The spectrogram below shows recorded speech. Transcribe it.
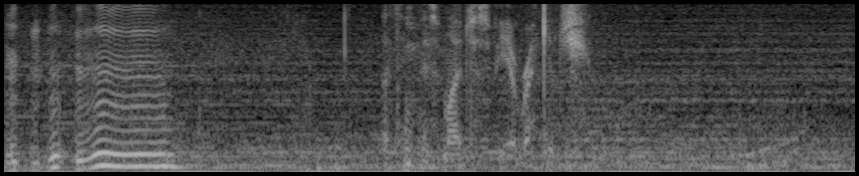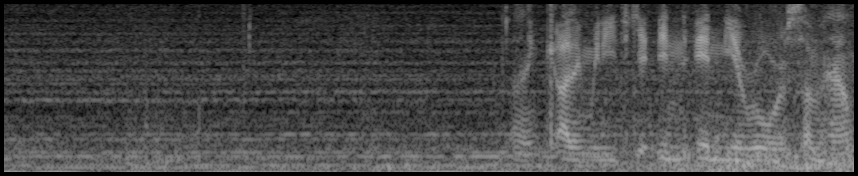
Mm-mm-mm-mm. I think this might just be a wreckage. I think I think we need to get in in the Aurora somehow.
